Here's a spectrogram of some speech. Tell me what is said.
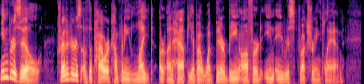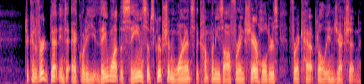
In Brazil, creditors of the power company Light are unhappy about what they're being offered in a restructuring plan. To convert debt into equity, they want the same subscription warrants the company's offering shareholders for a capital injection.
